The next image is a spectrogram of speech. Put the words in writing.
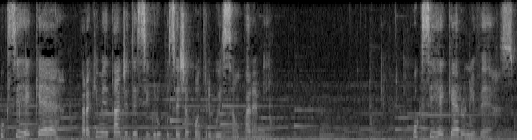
O que se requer para que metade desse grupo seja contribuição para mim? O que se requer universo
